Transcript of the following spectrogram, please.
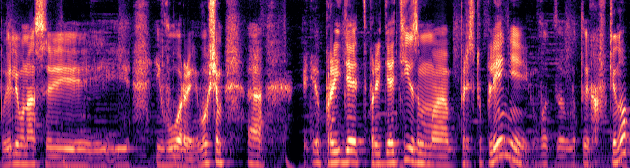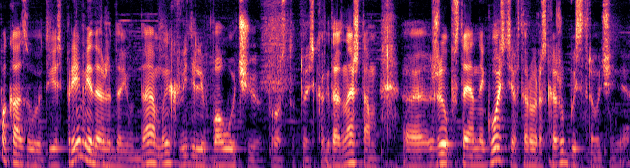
Были у нас и, и- и воры. В общем, про, иди- про идиотизм э, преступлений, вот, э, вот их в кино показывают, есть премии даже дают, да, мы их видели воочию просто. То есть, когда, знаешь, там э, жил постоянный гость, я второй расскажу быстро очень, э,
